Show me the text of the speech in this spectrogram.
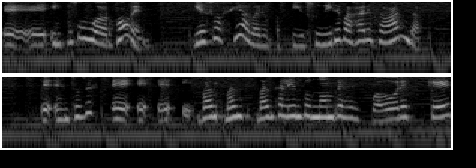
eh, eh, incluso un jugador joven. Y eso hacía Byron Castillo, subir y bajar esa banda. Eh, entonces van, van, van, saliendo nombres de jugadores que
